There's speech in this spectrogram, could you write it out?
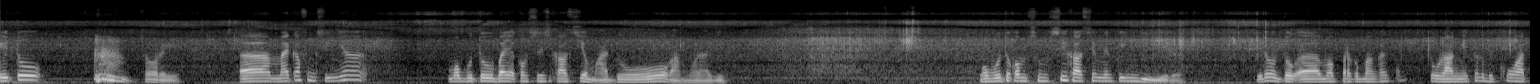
itu sorry. Uh, mereka fungsinya mau butuh banyak konsumsi kalsium. Aduh kamu lagi. Mau butuh konsumsi kalsium yang tinggi gitu. Jadi untuk uh, memperkembangkan tulang itu lebih kuat.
